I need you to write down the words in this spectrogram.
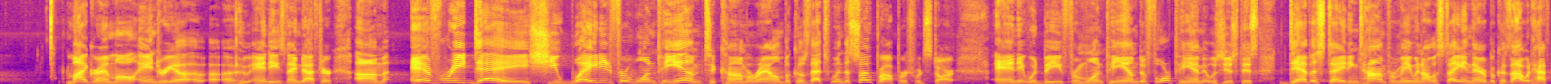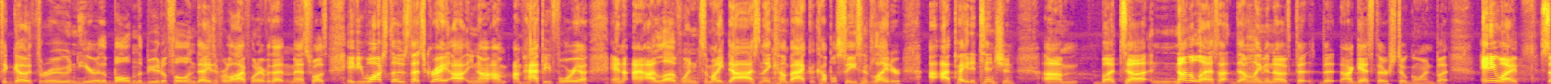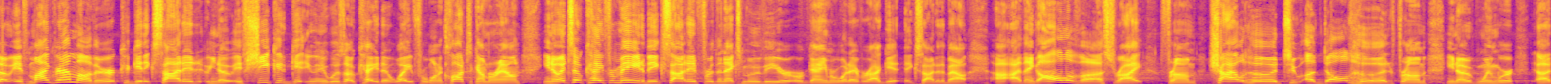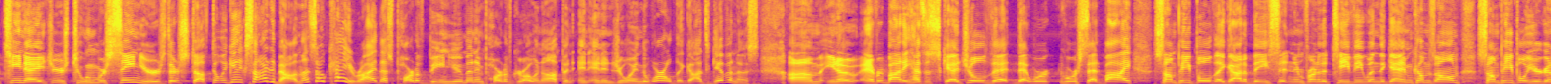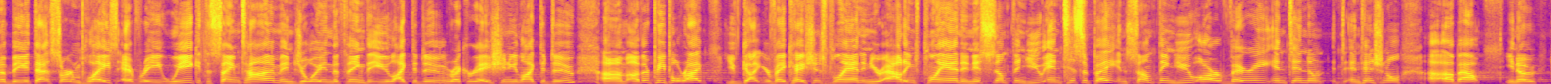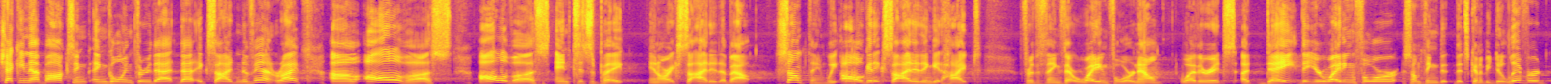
my grandma, Andrea, uh, uh who Andy is named after, um, every day she waited for 1 p.m. to come around because that's when the soap operas would start. And it would be from 1 p.m. to 4 p.m. It was just this devastating time for me when I was staying there because I would have to go through and hear The Bold and the Beautiful and Days of Her Life, whatever that mess was. If you watch those, that's great. I, you know, I'm, I'm happy for you. And I, I, love when somebody dies and they come back a couple seasons later. I, I paid attention. Um, but uh, nonetheless, I don't even know if the, I guess they're still going. But anyway, so if my grandmother could get excited, you know, if she could get, it was okay to wait for one o'clock to come around. You know, it's okay for me to be excited for the next movie or, or game or whatever I get excited about. Uh, I think all of us, right, from childhood to adulthood, from, you know, when we're uh, teenagers to when we're seniors, there's stuff that we get excited about. And that's okay, right? That's part of being human and part of growing up and, and, and enjoying the world that God's given us. Um, you know, everybody has a schedule that, that we're, we're set by. Some people, they got to be sitting in front of the TV when the game comes on. Some people, you're going to be at that certain place every week at the same time enjoying the thing that you like to do, recreation you like to do. Um, other people, right, you've got your vacations planned and your outings planned, and it's something you anticipate and something you are very intentional uh, about, you know, checking that box and, and, going through that, that exciting event, right? Um, all of us, all of us anticipate and are excited about something. We all get excited and get hyped for the things that we're waiting for. Now, whether it's a date that you're waiting for, something that, that's going to be delivered,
